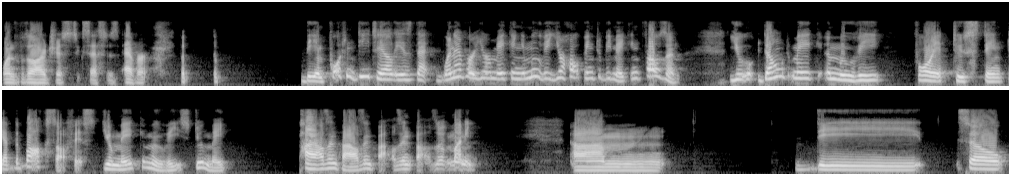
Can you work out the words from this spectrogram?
one of the largest successes ever. But the, important detail is that whenever you're making a movie, you're hoping to be making Frozen. You don't make a movie for it to stink at the box office. You make movies to make piles and piles and piles and piles of money. Um, the so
